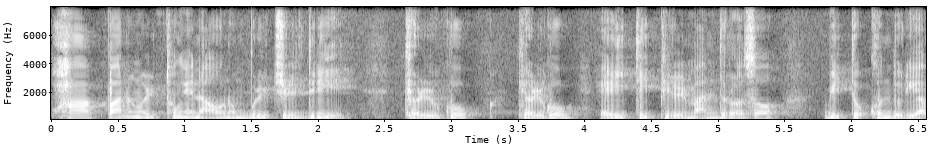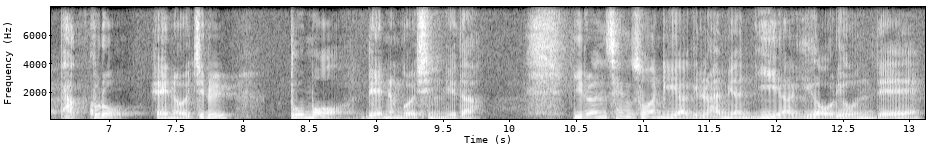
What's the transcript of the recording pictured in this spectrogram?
화학 반응을 통해 나오는 물질들이 결국 결국 ATP를 만들어서 미토콘드리아 밖으로 에너지를 뿜어내는 것입니다. 이런 생소한 이야기를 하면 이해하기가 어려운데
